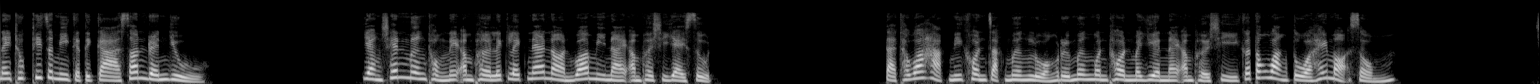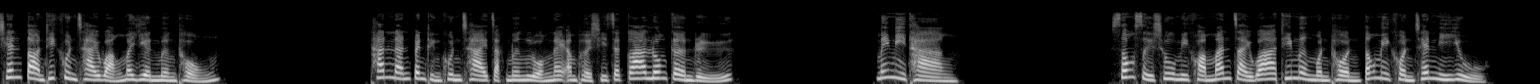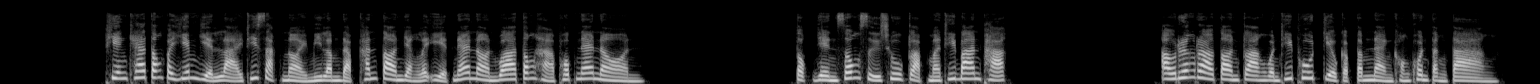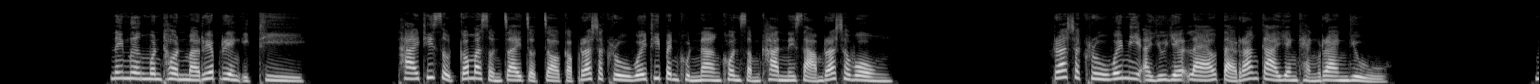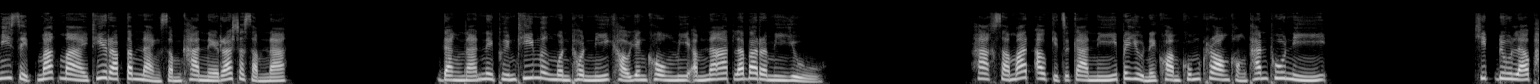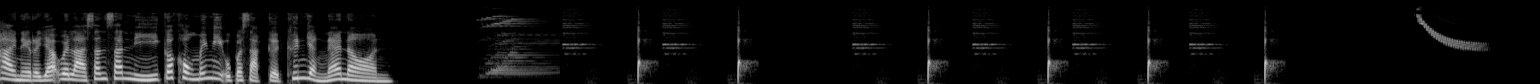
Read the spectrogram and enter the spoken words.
ในทุกที่จะมีกติกาซ่อนเร้นอยู่ อย่างเช่นเมืองถงในอำเภอเล็กๆ แน่นอนว่ามีนายอำเภอชีใหญ่สุด แต่ทว่าหากมีคนจากเมืองหลวงหรือเมืองมณฑลมาเยือนในอำเภอชีก็ต้องวางตัวให้เหมาะสม เช่นตอนที่คุณชายหวังมาเยือนเมืองถง ท่านนั้นเป็นถึงคุณชายจากเมืองหลวงในอำเภอชีจะกล้าล่วงเกินหรือ ไม่มีทางซ่งซือชูมีความมั่นใจว่าที่เมืองมณฑลต้องมีคนเช่นนี้อยู่ เพียงแค่ต้องไปเยี่ยมเหยียนหลายที่สักหน่อยมีลำดับขั้นตอนอย่างละเอียดแน่นอนว่าต้องหาพบแน่นอน ตกเย็นซ่งซือชูกลับมาที่บ้านพัก เอาเรื่องราวตอนกลางวันที่พูดเกี่ยวกับตำแหน่งของคนต่างๆ ในเมืองมณฑลมาเรียบเรียงอีกที ท้ายที่สุดก็มาสนใจจดจ่อกับราชครูเว่ยที่เป็นขุนนางคนสำคัญในสามราชวงศ์ราชครูเว่ยมีอายุเยอะแล้วแต่ร่างกายยังแข็งแรงอยู่ มีสิทธิ์มากมายที่รับตำแหน่งสำคัญในราชสำนัก ดังนั้นในพื้นที่เมืองมณฑลนี้เขายังคงมีอำนาจและบารมีอยู่ หากสามารถเอากิจการนี้ไปอยู่ในความคุ้มครองของท่านผู้นี้ คิดดูแล้วภายในระยะเวลาสั้น ๆ นี้ก็คงไม่มีอุปสรรคเกิดขึ้นอย่างแน่นอน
